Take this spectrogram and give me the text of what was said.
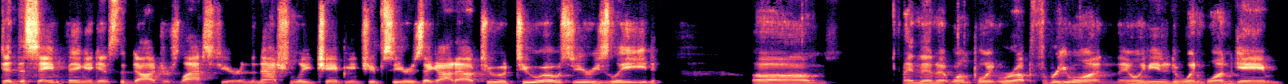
did the same thing against the Dodgers last year in the National League Championship Series. They got out to a 2-0 series lead. Um and then at one point we're up 3-1. They only needed to win one game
